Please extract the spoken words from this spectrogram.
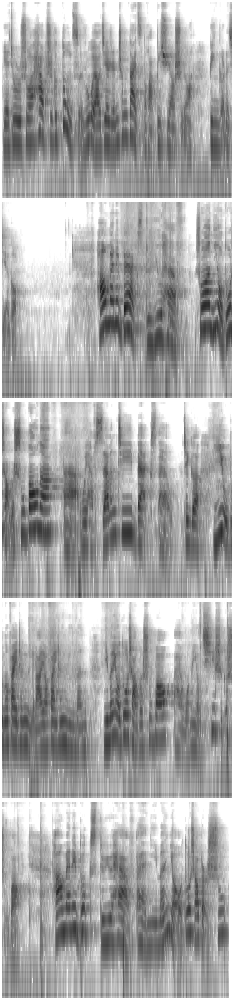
也就是说，help 是个动词，如果要接人称代词的话，必须要使用宾格的结构。How many bags do you have？说你有多少个书包呢？啊，We have seventy bags。哎，这个 you 不能翻译成你了，要翻译成你们。你们有多少个书包？哎，我们有七十个书包。How many books do you have？哎，你们有多少本书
